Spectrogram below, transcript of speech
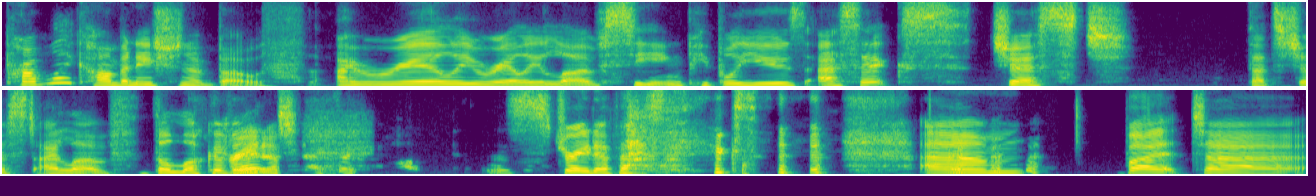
Probably a combination of both. I really, really love seeing people use Essex. Just that's just I love the look of Straight up it. Essex. Straight up Essex. um, but uh,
